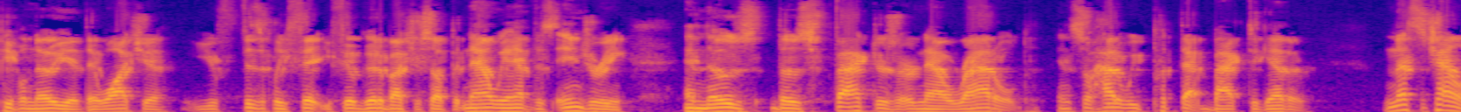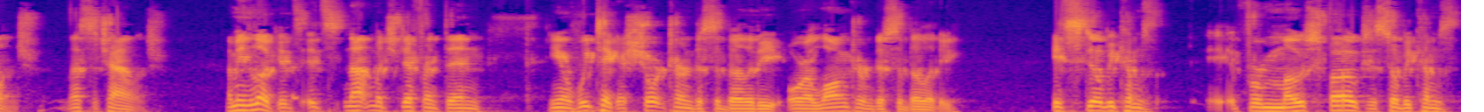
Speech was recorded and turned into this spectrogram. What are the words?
people know you, they watch you, you're physically fit, you feel good about yourself. But now we have this injury, and those those factors are now rattled. And so, how do we put that back together? And that's the challenge. That's the challenge. I mean, look, it's it's not much different than you know if we take a short term disability or a long term disability, it still becomes for most folks it still becomes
